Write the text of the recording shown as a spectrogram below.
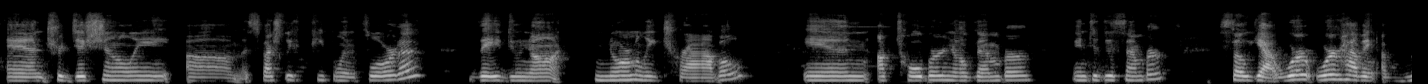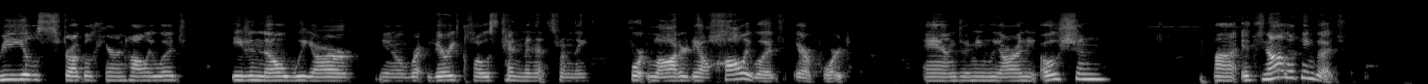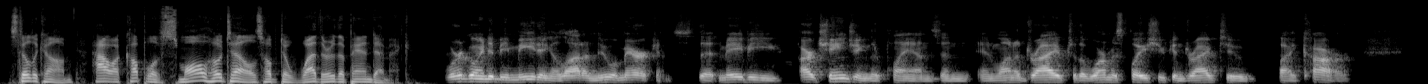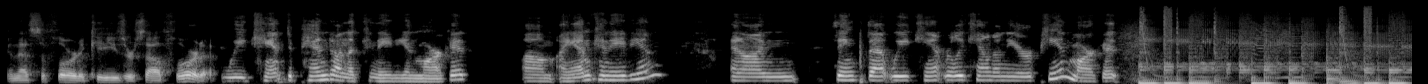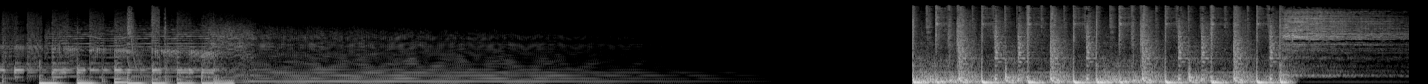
And traditionally, um, especially people in Florida, they do not normally travel in October, November into December so yeah, we're we're having a real struggle here in Hollywood, even though we are you know very close, ten minutes from the Fort Lauderdale Hollywood Airport, and I mean we are on the ocean. Uh, it's not looking good. Still to come, how a couple of small hotels hope to weather the pandemic. We're going to be meeting a lot of new Americans that maybe are changing their plans and, and want to drive to the warmest place you can drive to by car and that's the Florida Keys or South Florida. We can't depend on the Canadian market. Um, I am Canadian, and I think that we can't really count on the European market.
